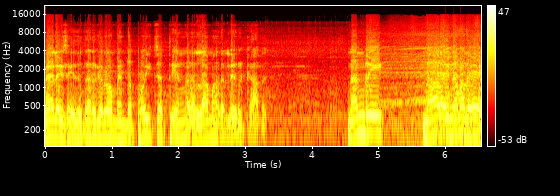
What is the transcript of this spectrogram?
வேலை செய்து தருகிறோம் என்ற பொய் சத்தியங்கள் எல்லாம் அதில் இருக்காது. நன்றி. நாளை நமது.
